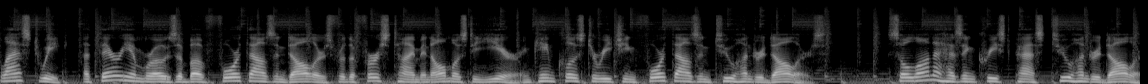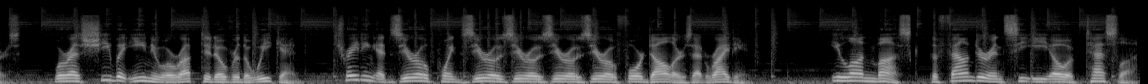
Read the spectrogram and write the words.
Last week, Ethereum rose above $4,000 for the first time in almost a year and came close to reaching $4,200. Solana has increased past $200, whereas Shiba Inu erupted over the weekend, trading at $0.00004 at writing. Elon Musk, the founder and CEO of Tesla,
